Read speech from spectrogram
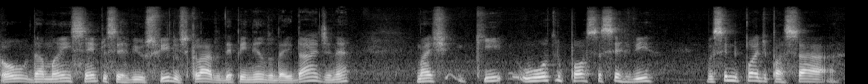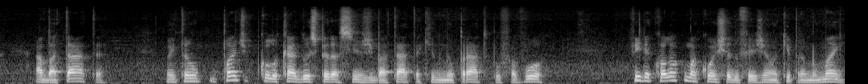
ou da mãe sempre servir os filhos, claro, dependendo da idade, né? Mas que o outro possa servir. Você me pode passar a batata? Ou então, pode colocar dois pedacinhos de batata aqui no meu prato, por favor? Filha, coloca uma concha do feijão aqui para a mamãe.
